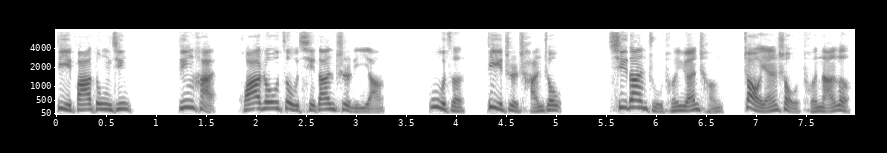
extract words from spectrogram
帝发东京。丁亥，华州奏契丹至黎阳。戊子，帝至澶州。契丹主屯元城，赵延寿屯南乐，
